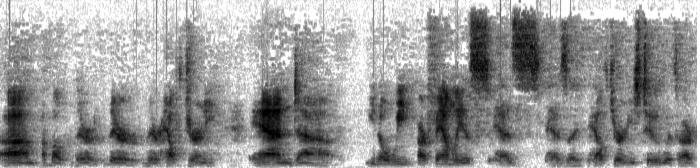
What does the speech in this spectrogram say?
um, about their their their health journey. And uh, you know we our family is, has has a health journeys too with our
